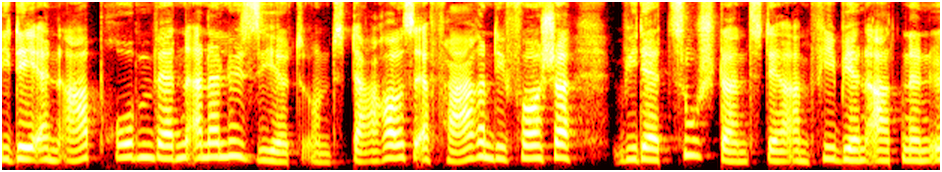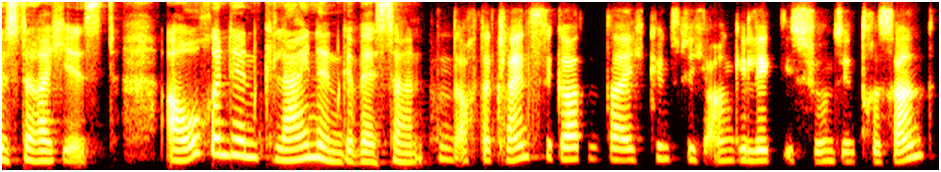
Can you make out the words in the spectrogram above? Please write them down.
Die DNA-Proben werden analysiert und daraus erfahren die Forscher, wie der Zustand der Amphibienarten in Österreich ist, auch in den kleinen Gewässern. Und auch der kleinste Garten Gartenteich künstlich angelegt, ist für uns interessant.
